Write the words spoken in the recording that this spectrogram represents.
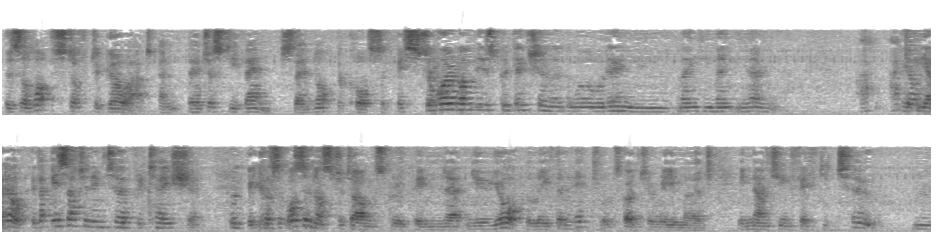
there's a lot of stuff to go at, and they're just events. They're not the course of history. So what about his prediction that the world would end in 1999? I, I don't Yeah. know. Is that- an interpretation? Because there was a Nostradamus group in uh, New York believed that Hitler was going to re-emerge in 1952, Mm.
